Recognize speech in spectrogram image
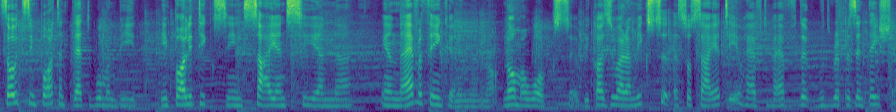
So it's important that women be in politics in science and uh, in everything and in uh, normal works. Because you are a mixed uh, society you have to have the good representation.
